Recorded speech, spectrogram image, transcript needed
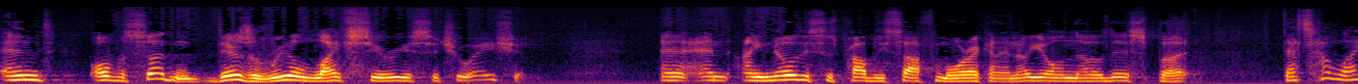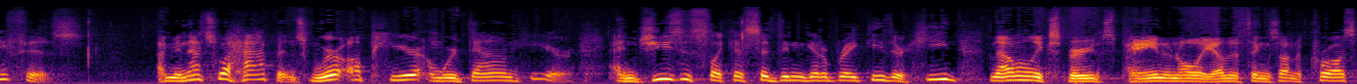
and all of a sudden, there's a real life serious situation. And, and I know this is probably sophomoric, and I know you all know this, but that's how life is. I mean, that's what happens. We're up here and we're down here. And Jesus, like I said, didn't get a break either. He not only experienced pain and all the other things on the cross,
